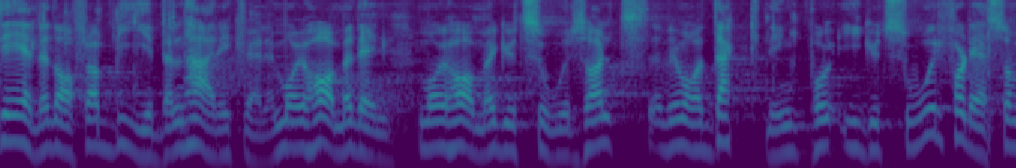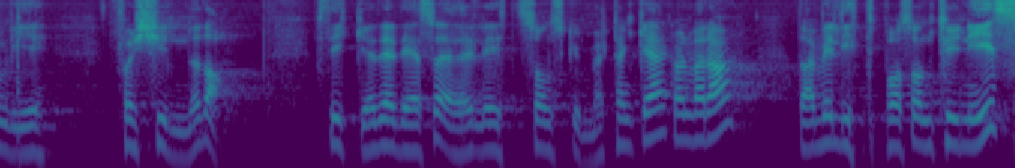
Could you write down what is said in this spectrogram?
dele da fra Bibelen her i kveld. Jeg må jo ha med den. må jo ha med Guds ord. sant? Vi må ha dekning på, i Guds ord for det som vi forkynner. da. Hvis ikke det er det, så er det litt sånn skummelt, tenker jeg. kan være. Da er vi litt på sånn tynn is.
